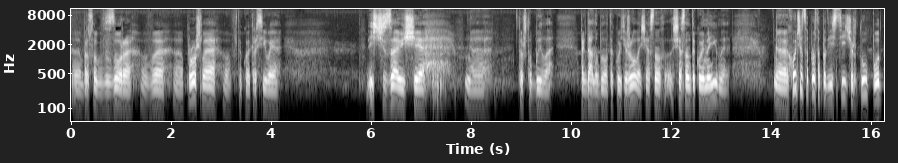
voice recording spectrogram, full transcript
бросок взора в прошлое, в такое красивое, исчезающее то, что было. Тогда оно было такое тяжелое, сейчас оно, сейчас оно такое наивное. Хочется просто подвести черту под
